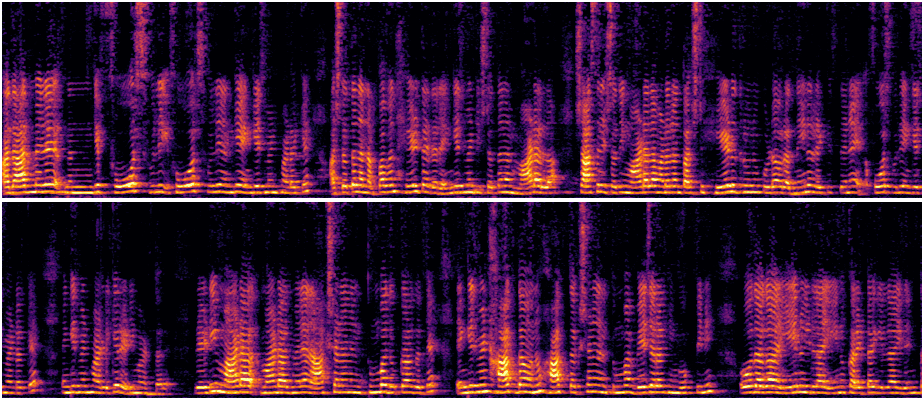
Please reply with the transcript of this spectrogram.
ಅದಾದ್ಮೇಲೆ ನನಗೆ ಫೋರ್ಸ್ಫುಲಿ ಫೋರ್ಸ್ಫುಲಿ ನನಗೆ ಎಂಗೇಜ್ಮೆಂಟ್ ಮಾಡಕ್ಕೆ ಅಷ್ಟೊತ್ತ ನನ್ನ ಅಪ್ಪ ಬಂದು ಹೇಳ್ತಾ ಇದ್ದಾರೆ ಎಂಗೇಜ್ಮೆಂಟ್ ಇಷ್ಟೊತ್ತ ನಾನು ಮಾಡಲ್ಲ, ಶಾಸ್ತ್ರ ಇಷ್ಟೊತ್ತಿಗೆ ಮಾಡಲ್ಲ ಮಾಡಲ್ಲ ಅಂತ ಅಷ್ಟು ಹೇಳಿದ್ರು ಕೂಡ ಅವ್ರು ಅದನ್ನೇನು ಲೆಕ್ಕಿಸ್ತೇನೆ ಫೋರ್ಸ್ಫುಲಿ ಎಂಗೇಜ್ಮೆಂಟಕ್ಕೆ ಎಂಗೇಜ್ಮೆಂಟ್ ಮಾಡ್ಲಿಕ್ಕೆ ರೆಡಿ ಮಾಡ್ತಾರೆ. ರೆಡಿ ಮಾಡ, ಮಾಡಾದ್ಮೇಲೆ ಆ ಕ್ಷಣ ನನಗೆ ತುಂಬಾ ದುಃಖ ಆಗುತ್ತೆ. ಎಂಗೇಜ್ಮೆಂಟ್ ಹಾಕ್ದವನು ಹಾಕಿದ ತಕ್ಷಣ ನಾನು ತುಂಬಾ ಬೇಜಾರಾಗಿ ಹಿಂಗೆ ಹೋಗ್ತೀನಿ. ಹೋದಾಗ ಏನು ಇಲ್ಲ, ಏನು ಕರೆಕ್ಟ್ ಆಗಿಲ್ಲ ಇದೆಂತ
